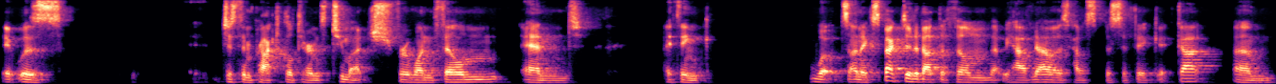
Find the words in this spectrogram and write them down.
it was just in practical terms too much for one film and I think what's unexpected about the film that we have now is how specific it got, um,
